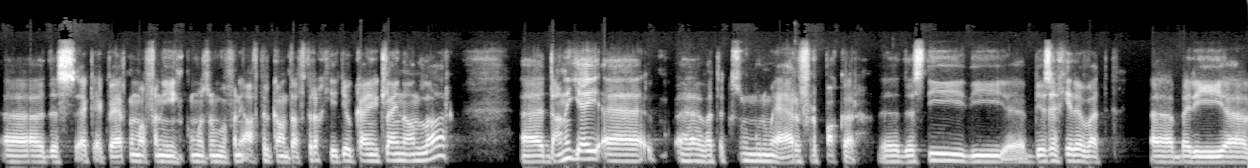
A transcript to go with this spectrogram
Uh dis ek ek werk nou maar van die kom ons noem maar van die agterkant af terug. Jy het jou klein kleinhandelaar. Uh dan het jy 'n uh, uh wat ek so noem 'n herverpakker. Uh, dis die die uh, besighede wat uh by die uh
